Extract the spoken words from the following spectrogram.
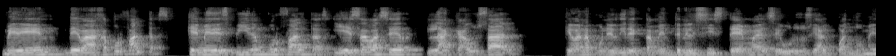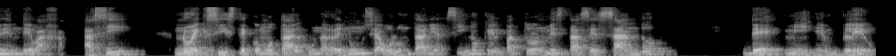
me den de baja por faltas, que me despidan por faltas y esa va a ser la causal que van a poner directamente en el sistema del Seguro Social cuando me den de baja. Así no existe como tal una renuncia voluntaria, sino que el patrón me está cesando de mi empleo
